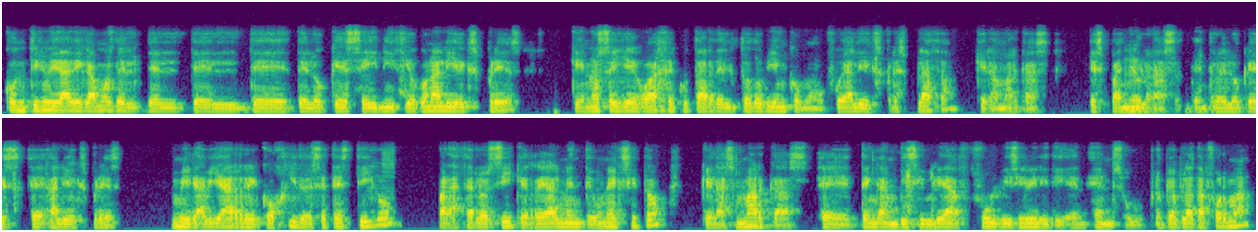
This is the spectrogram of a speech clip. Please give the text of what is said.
continuidad, digamos, del, de, lo que se inició con AliExpress, que no se llegó a ejecutar del todo bien como fue AliExpress Plaza, que eran marcas españolas mm. dentro de lo que es eh, AliExpress. Miravía ha recogido ese testigo para hacerlo sí que realmente un éxito, que las marcas eh, tengan visibilidad, full visibility en, su propia plataforma,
